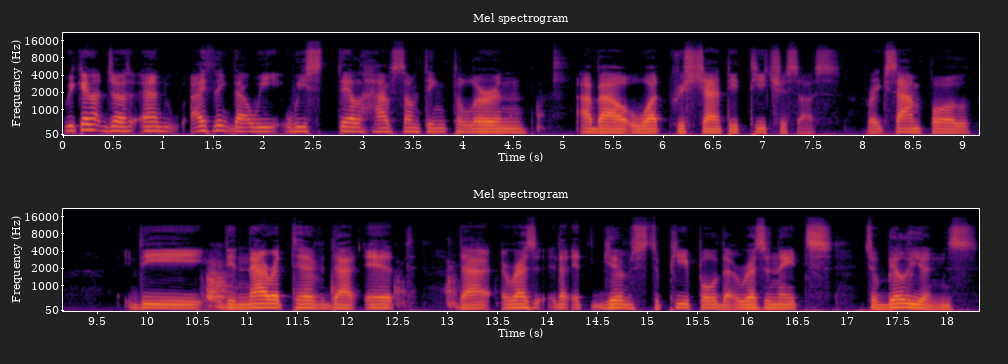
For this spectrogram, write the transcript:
we cannot just and I think that we we still have something to learn about what Christianity teaches us. For example, the the narrative that it that res that it gives to people that resonates to billions.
